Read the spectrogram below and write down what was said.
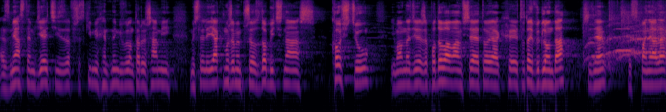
z miastem dzieci, ze wszystkimi chętnymi wolontariuszami myśleli, jak możemy przyozdobić nasz kościół i mam nadzieję, że podoba wam się to, jak tutaj wygląda, czy nie? To jest wspaniale.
